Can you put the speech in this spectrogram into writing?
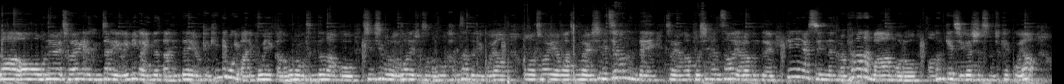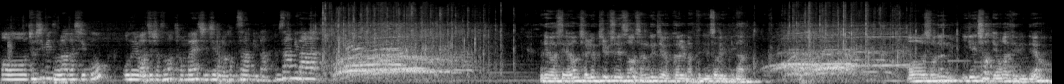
와, 어, 오늘 저에게 굉장히 의미가 있는 날인데 이렇게 캔디복이 많이 보이니까 너무너무 든든하고 진심으로 응원해줘서 너무 감사드리고요. 어, 저희 영화 정말 열심히 찍었는데 저희 영화 보시면서 여러분들 힐링할 수 있는 그런 편안한 마음으로 어, 함께 즐겨주셨으면 좋겠고요. 어, 조심히 돌아가시고 오늘 와주셔서 정말 진심으로 감사합니다. 감사합니다. 안녕하세요. 전력질주에서 장근재 역할을 맡은 윤석입니다. 어, 저는 이게 첫 영화 데뷔인데요.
